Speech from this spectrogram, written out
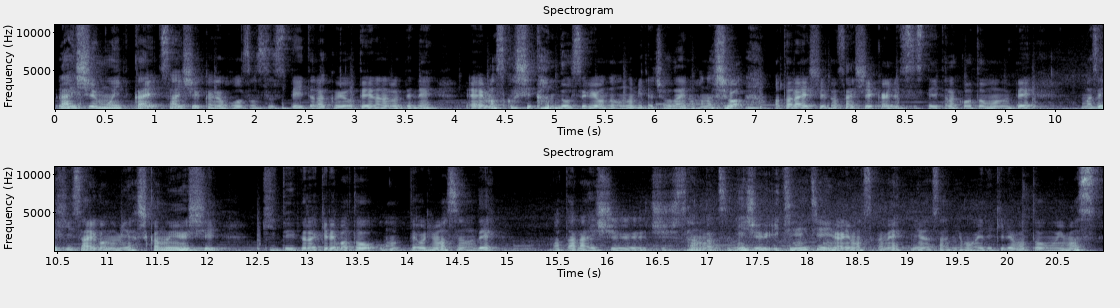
来週もう一回最終回を放送させていただく予定なのでね、えー、まあ、少し感動するようなお涙ちょうだいの話は、また来週の最終回でさせていただこうと思うので、まあ、ぜひ最後の宮鹿の勇姿、聞いていただければと思っておりますので、また来週3月21日になりますかね、皆さんにお会いできればと思います。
